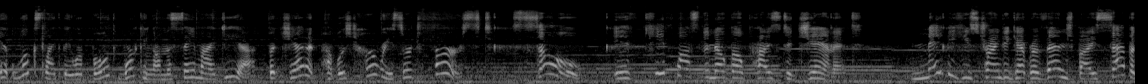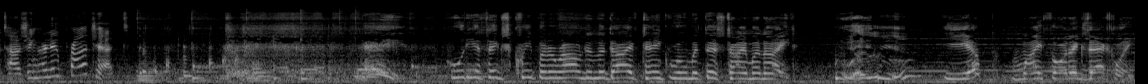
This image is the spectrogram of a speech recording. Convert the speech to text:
It looks like they were both working on the same idea, but Janet published her research first. So, if Keith lost the Nobel Prize to Janet, maybe he's trying to get revenge by sabotaging her new project. Hey, who do you think's creeping around in the dive tank room at this time of night? Yep, my thought exactly.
